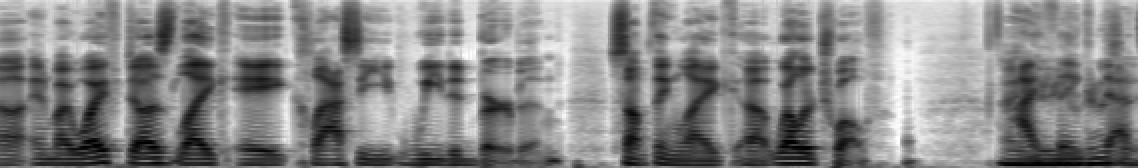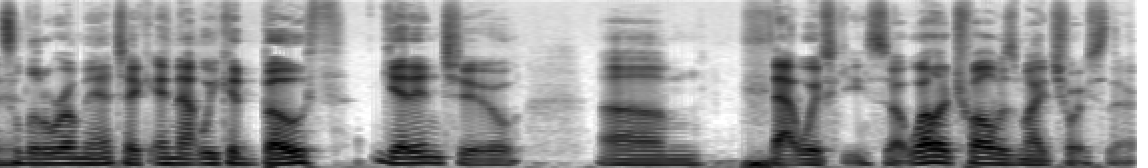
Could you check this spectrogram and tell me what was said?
Uh, and my wife does like a classy wheated bourbon, something like uh, Weller 12. I, were think that's a little romantic in that we could both get into um, that whiskey. So Weller 12 is my choice there.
